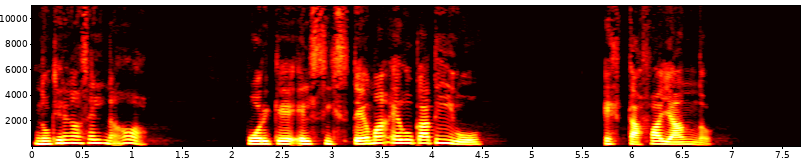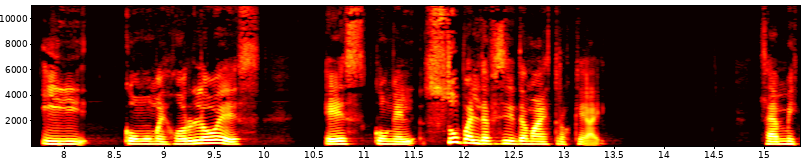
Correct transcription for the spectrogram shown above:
no quieren hacer nada, porque el sistema educativo está fallando. Y como mejor lo es, es con el super déficit de maestros que hay. Sea, en mi,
